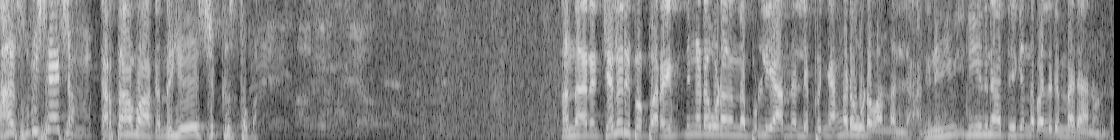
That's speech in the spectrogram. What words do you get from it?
ആ സുവിശേഷം കർത്താവാകുന്ന യേശു ക്രിസ്തുവ അന്നേരം ചിലരിപ്പോൾ പറയും നിങ്ങളുടെ കൂടെ വന്ന പുള്ളിയാന്നല്ല ഇപ്പം ഞങ്ങളുടെ കൂടെ വന്നല്ല. അങ്ങനെ ഇനി- ഇതിനകത്തേക്കുന്ന പലരും വരാനുണ്ട്.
